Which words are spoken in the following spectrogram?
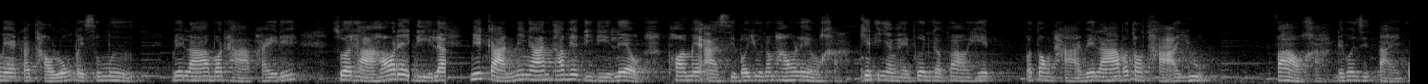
แม่ก็เฒ่าลงไปซุมือ เวลาบ่ถาไผเด้ส่วนถาเฮาได้ดีแล้ว มีการมีงานทำเฮ็ดดีๆแล้วพ่อแม่อาจสิบ่อยู่นํเฮาแล้วค่ะเฮ็ดอีหยังให้เพิ่นก็ฟ้าวเฮ็ดบ่ต้องถาเวลาบ่ต้องถาอายุฟ้าวค่ะเดี๋ยวเพิ่นสิตายก่อน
